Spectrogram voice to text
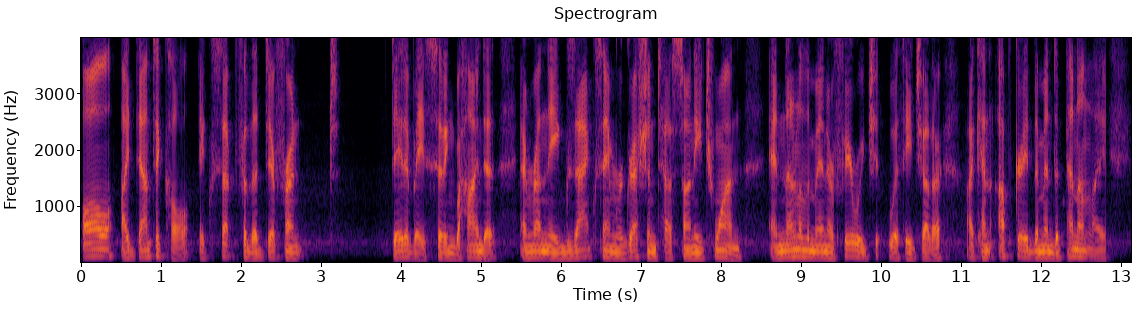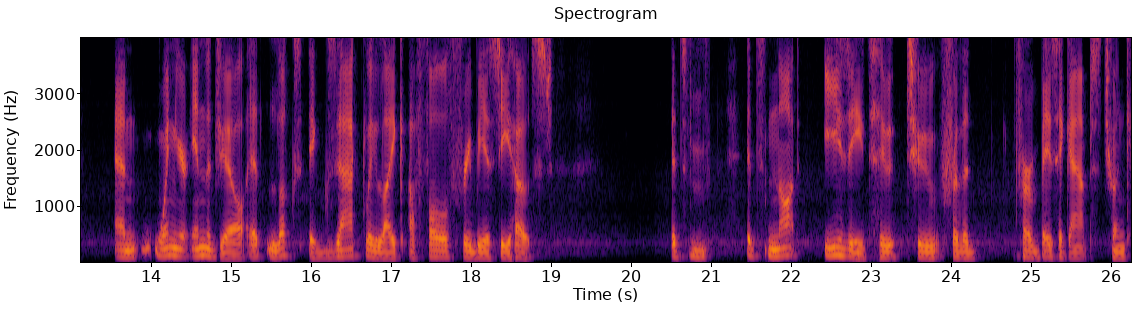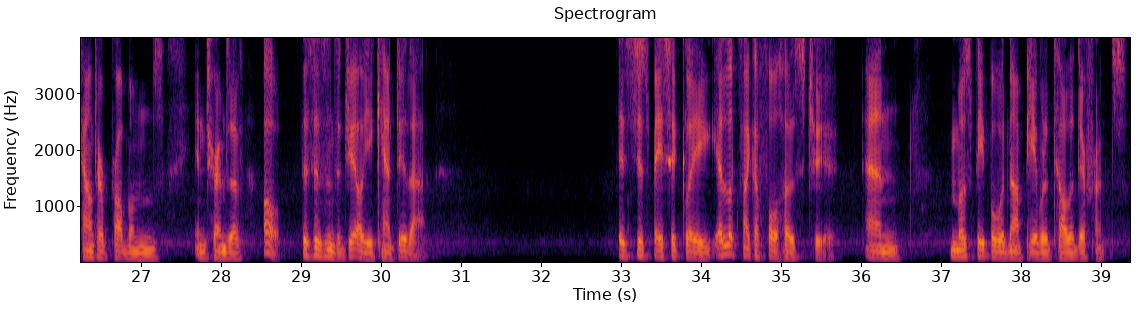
all identical except for the different database sitting behind it, and run the exact same regression test on each one, and none of them interfere with each other. I can upgrade them independently And when you're in the jail, it looks exactly like a full FreeBSD host. It's it's not easy to to for the for basic apps to encounter problems in terms of oh this isn't a jail you can't do that. It's just basically it looks like a full host to you. And most people would not be able to tell the difference.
